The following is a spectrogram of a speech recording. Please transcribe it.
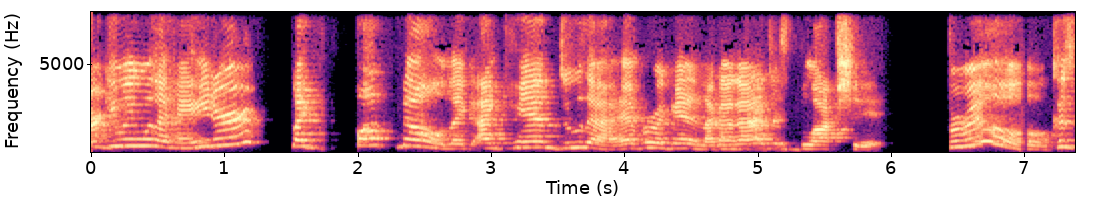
arguing with a hater? Like, fuck no, like I can't do that ever again. Like I gotta just block shit. For real, because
